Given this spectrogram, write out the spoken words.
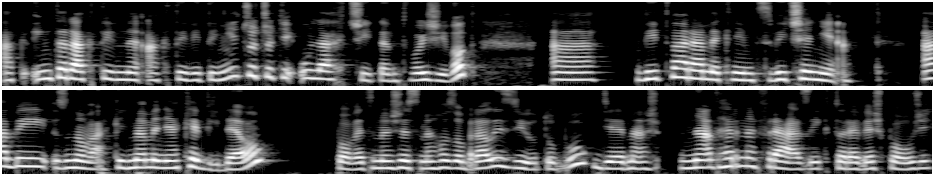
ak, interaktívne aktivity, niečo, čo ti uľahčí ten tvoj život a vytvárame k ním cvičenia. Aby znova, keď máme nejaké video, povedzme, že sme ho zobrali z YouTube, kde máš nádherné frázy, ktoré vieš použiť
